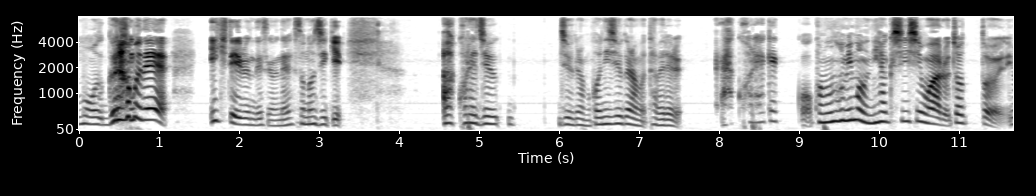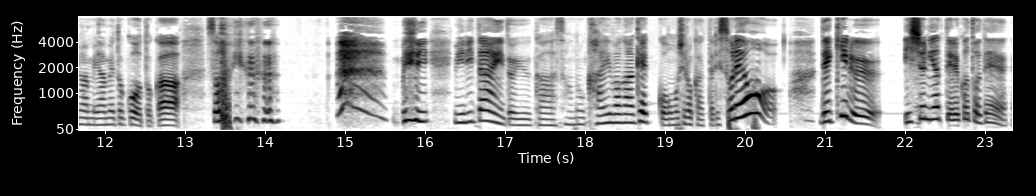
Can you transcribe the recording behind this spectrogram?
もうグラムで、生きているんですよねその時期。あこれ 10g これ 20g 食べれる。あこれ結構この飲み物 200cc もある。ちょっとやめやめとこうとかそういうミリ、ミリ単位というか、その会話が結構面白かったり、それをできる、一緒にやってることで、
